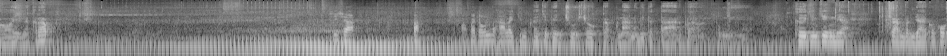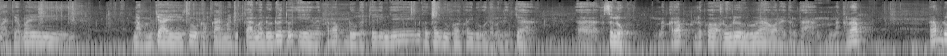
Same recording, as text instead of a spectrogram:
ร้อยนะครับ ที่ชะป่ะออก ไปตรงนู้นหาอะไรกินน่าจะเป็นชูชกกับนางอมิตตาหรือเปล่าตรงนี้ คือจริงๆเนี่ยการบรรยายก็คงอาจจะไม่หนำใจสู้กับการมาดูการมาดูด้วยตัวเองนะครับ ดูแบบใจเย็นๆค่อยๆดูค่อยๆดูนะมันถึงจะสนุกนะครับ แล้วก็รู้เรื่องรู้ราวอะไรต่างๆนะครับ ครับดู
